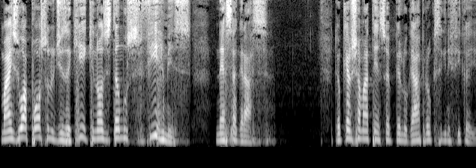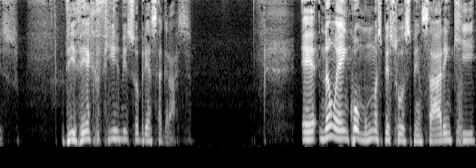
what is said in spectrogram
Mas o apóstolo diz aqui que nós estamos firmes nessa graça. Então eu quero chamar a atenção em primeiro lugar para o que significa isso. Viver firme sobre essa graça. É, não é incomum as pessoas pensarem que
